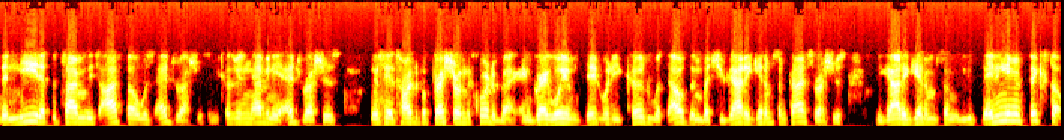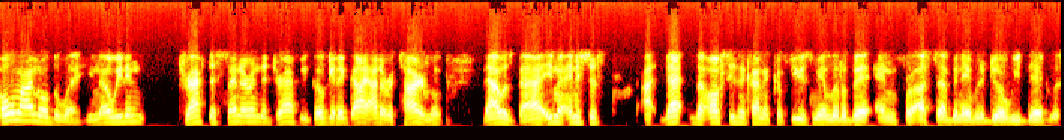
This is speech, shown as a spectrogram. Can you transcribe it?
the need at the time, at least I felt, was edge rushers, and because we didn't have any edge rushers, you know, it's hard to put pressure on the quarterback. And Gregg Williams did what he could without them, but you got to get him some pass rushers. You got to get him some. They didn't even fix the O line all the way. You know, we didn't draft a center in the draft. We go get a guy out of retirement. That was bad. You know, and it's just I, that the offseason kind of confused me a little bit, and for us to have been able to do what we did was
